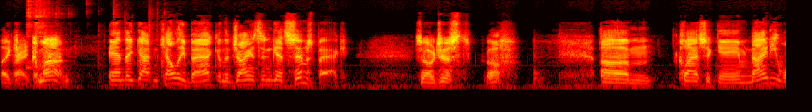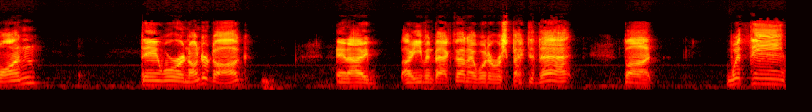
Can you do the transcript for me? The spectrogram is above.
Like, Right. come on. And they'd gotten Kelly back, and the Giants didn't get Simms back. So just, ugh. Um, classic game. 91, they were an underdog, and I, I even back then I would have respected that. But with the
